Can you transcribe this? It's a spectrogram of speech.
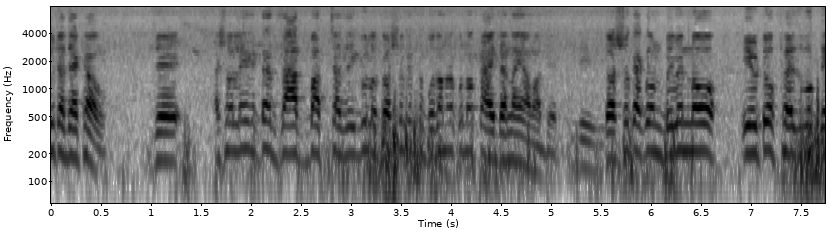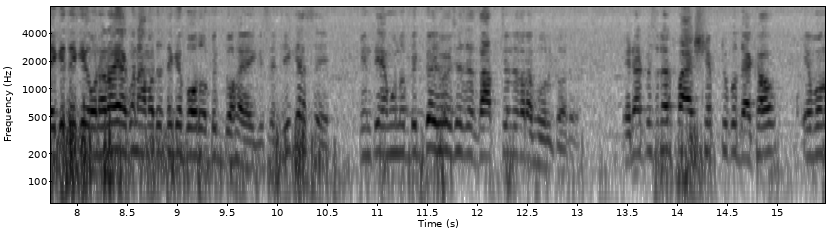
দুটা দেখাও যে আসলে এটা জাত বাচ্চা যেগুলো দর্শকের তো বোঝানোর কোনো কায়দা নাই আমাদের। দর্শক এখন বিভিন্ন ইউটিউব ফেসবুক দেখে দেখে ওনারাই এখন আমাদের থেকে বড় অভিজ্ঞ হয়ে গেছে ঠিক আছে? কিন্তু এমন অভিজ্ঞই হয়েছে যে জাত চিনতে তারা ভুল করে। এটার পেছনের পায়ের শেপটুকু দেখাও এবং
